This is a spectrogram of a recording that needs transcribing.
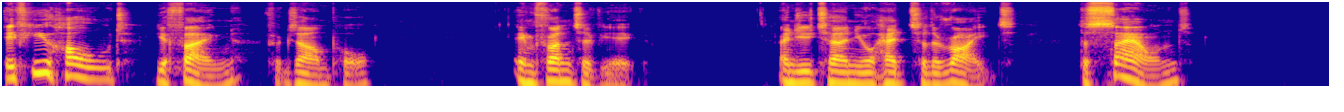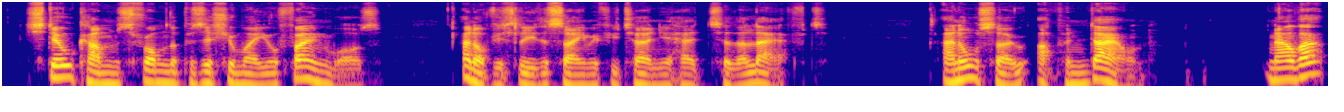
If you hold your phone, for example, in front of you and you turn your head to the right, the sound still comes from the position where your phone was, and obviously the same if you turn your head to the left, and also up and down. Now, that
